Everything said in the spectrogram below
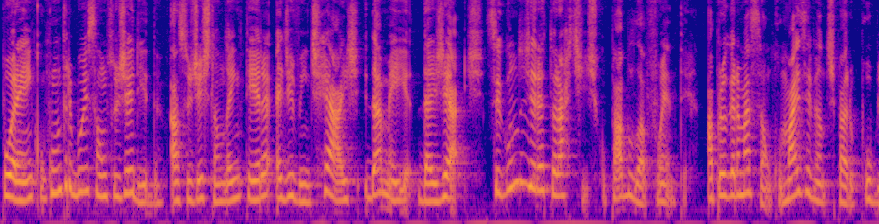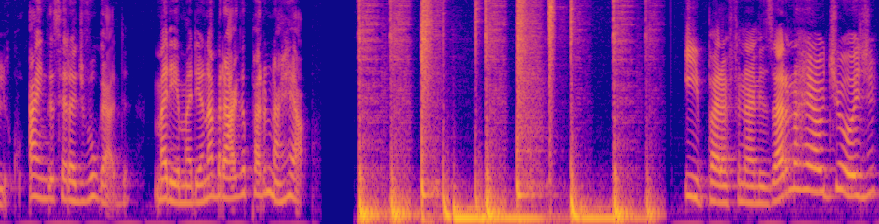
porém com contribuição sugerida. A sugestão da inteira é de 20 reais e da meia 10 reais. Segundo o diretor artístico Pablo Lafuente, a programação com mais eventos para o público ainda será divulgada. Maria Mariana Braga para o Na Real. E, para finalizar o Na Real de hoje,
